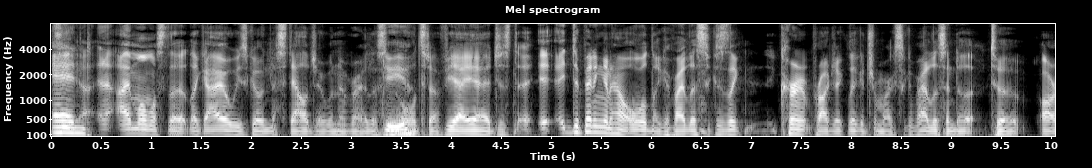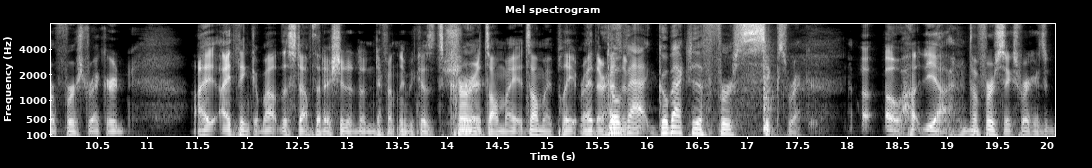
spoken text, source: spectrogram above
And See, I'm almost the like I always go nostalgia whenever I listen to old stuff. Yeah, yeah. Just uh, it, it- depending on how old. Like if I listen, because like current project ligature marks. Like if I listen to to our first record, I I think about the stuff that I should have done differently because it's current. It's on my it's on my plate right there. go back go back to the first six record. Uh, oh yeah, the first six records are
